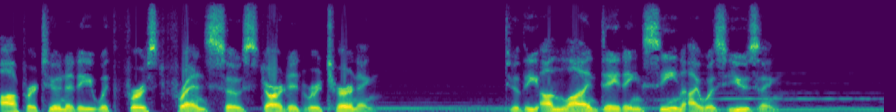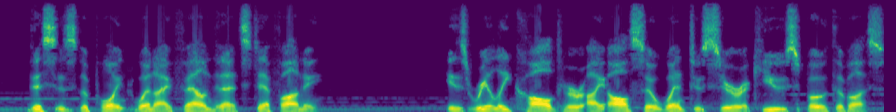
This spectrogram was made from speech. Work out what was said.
opportunity with first friends so started returning to the online dating scene I was using. This is the point when I found that Stefani is really called her I also went to Syracuse both of us.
